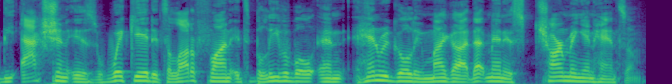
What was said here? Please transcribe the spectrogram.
The action is wicked. It's a lot of fun. It's believable. And Henry Golding, my God, that man is charming and handsome.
